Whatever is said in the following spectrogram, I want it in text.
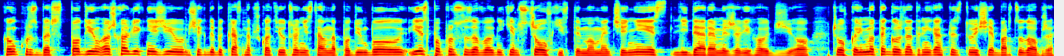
konkurs bez podium, aczkolwiek nie zdziwiłbym się, gdyby Kraft na przykład jutro nie stał na podium, bo jest po prostu zawodnikiem z czołówki w tym momencie, nie jest liderem, jeżeli chodzi o czołówkę, mimo tego, że na treningach prezentuje się bardzo dobrze.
